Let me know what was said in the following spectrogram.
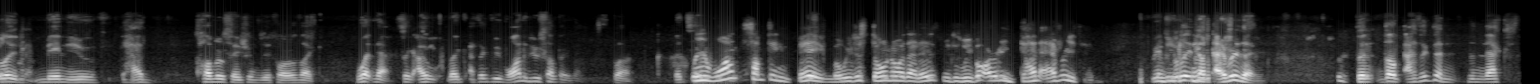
literally, me and you had conversations before, like, what next? Like, I like, I think we want to do something next, but it's We like, want something big, but we just don't know what that is because we've already done everything. we've do literally done everything. The, the I think the the next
